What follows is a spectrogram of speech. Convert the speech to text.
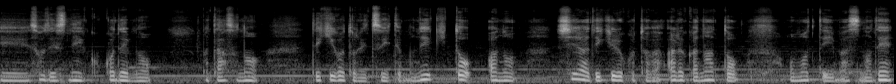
えー、そうですねここでもまたその出来事についてもねきっとあのシェアできることがあるかなと思っていますので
